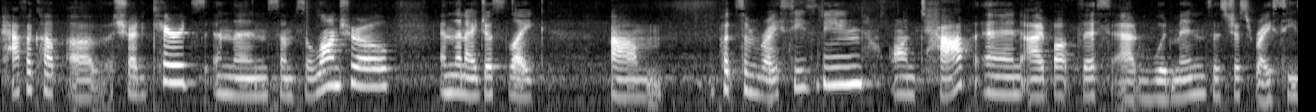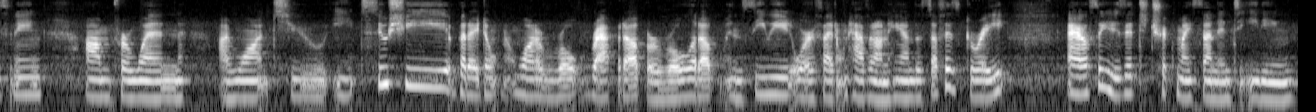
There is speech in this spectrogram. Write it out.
half a cup of shredded carrots, and then some cilantro, and then I just like um, put some rice seasoning on top, and I bought this at Woodman's. It's just rice seasoning um, for when I want to eat sushi, but I don't want to roll, wrap it up or roll it up in seaweed, or if I don't have it on hand. The stuff is great. I also use it to trick my son into eating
